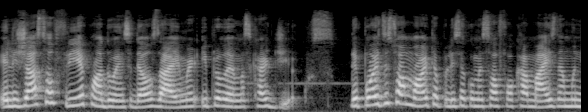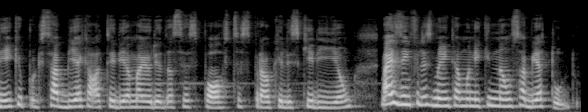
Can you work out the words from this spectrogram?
Ele já sofria com a doença de Alzheimer e problemas cardíacos. Depois de sua morte, a polícia começou a focar mais na Monique porque sabia que ela teria a maioria das respostas para o que eles queriam, mas infelizmente a Monique não sabia tudo.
